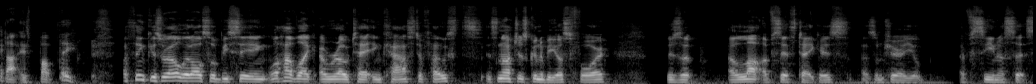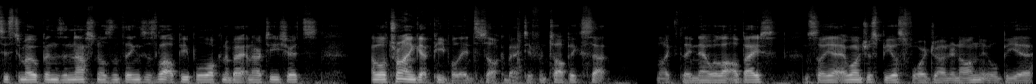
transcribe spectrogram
that is Bob D. I think as well we'll also be seeing we'll have like a rotating cast of hosts. It's not just going to be us four. There's a a lot of Sith takers, as I'm sure you'll have seen us at System Opens and Nationals and things. There's a lot of people walking about in our t-shirts, and we'll try and get people in to talk about different topics that like they know a lot about. So yeah, it won't just be us four joining on. It will be a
